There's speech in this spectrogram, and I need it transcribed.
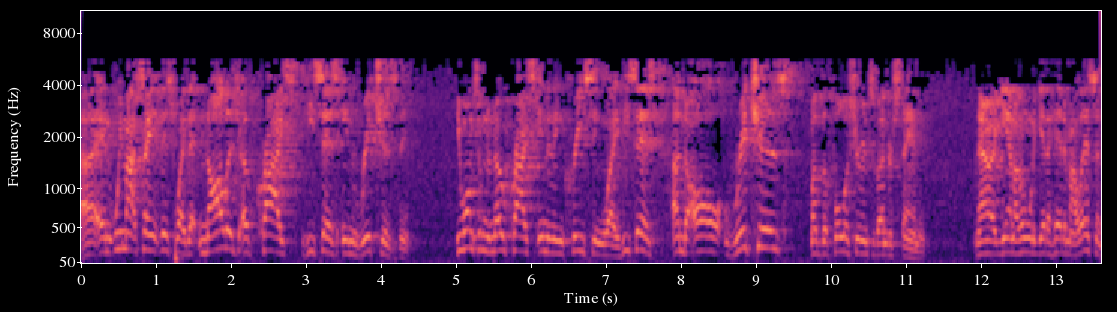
Uh, and we might say it this way, that knowledge of Christ, he says, enriches them. He wants them to know Christ in an increasing way. He says, unto all riches of the full assurance of understanding. Now again, I don't want to get ahead of my lesson,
